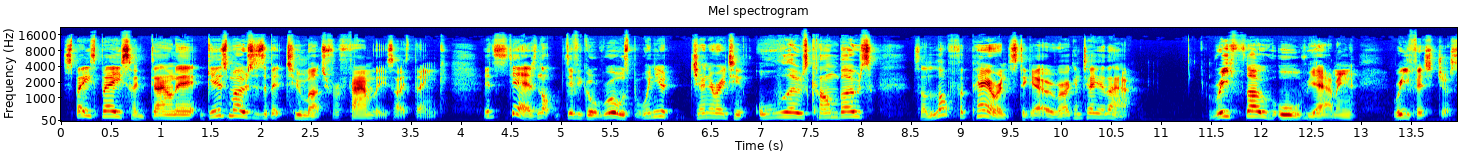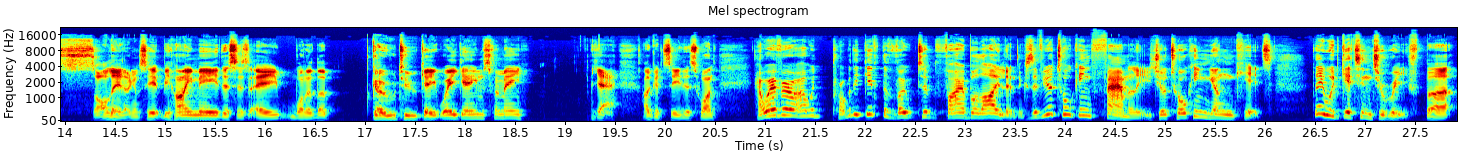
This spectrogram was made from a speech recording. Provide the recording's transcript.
Space Base, I doubt it. Gizmos is a bit too much for families, I think. It's, yeah, it's not difficult rules, but when you're generating all those combos, it's a lot for parents to get over, I can tell you that. Reef, though, oh, yeah, I mean, Reef is just solid. I can see it behind me. This is a one of the go-to gateway games for me yeah, I could see this one. However, I would probably give the vote to Fireball Island, because if you're talking families, you're talking young kids, they would get into Reef, but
